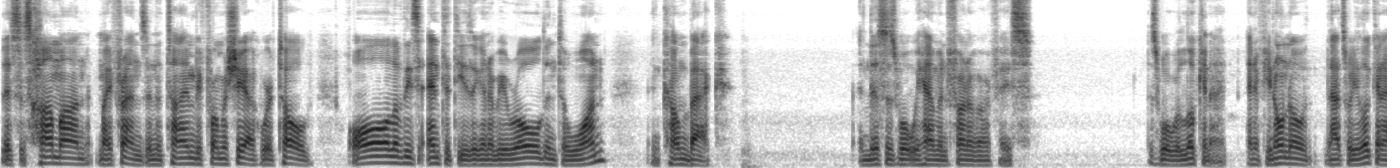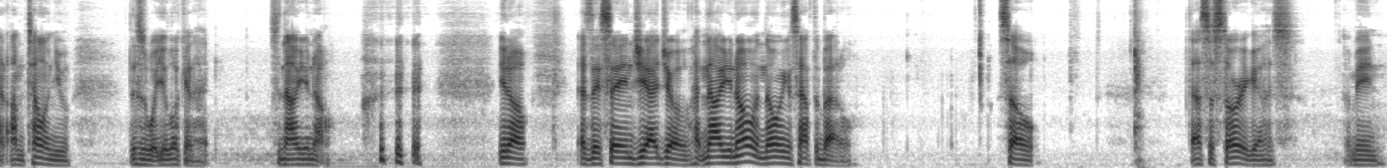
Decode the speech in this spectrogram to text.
this is Haman. My friends, in the time before Mashiach, we're told all of these entities are going to be rolled into one and come back. And this is what we have in front of our face. This is what we're looking at. And if you don't know that's what you're looking at, I'm telling you, this is what you're looking at. So now you know. you know, as they say in G.I. Joe, now you know, and knowing is half the battle. So that's the story, guys. I mean,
